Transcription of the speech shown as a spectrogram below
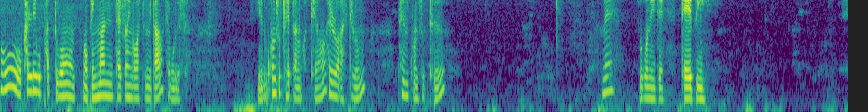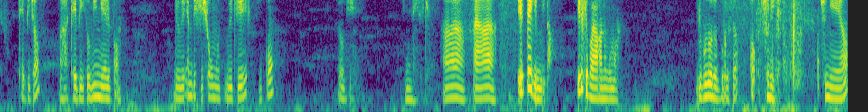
오 팔리고 파트 원 뭐 100만 달성인 것 같습니다. 잘 모르겠어요. 이게 뭐 콘서트 했다는 것 같아요. 헬로 아스테룸 팬 콘서트. 네 요거는 이제 데뷔. 데뷔죠? 아 데뷔. 요 미니 앨범. 여기 MBC 쇼 뮤직 있고 여기 아, 아 1댁입니다. 이렇게 봐야 하는구만. 이분은 모르겠어요? 어 준이. 준이에요?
